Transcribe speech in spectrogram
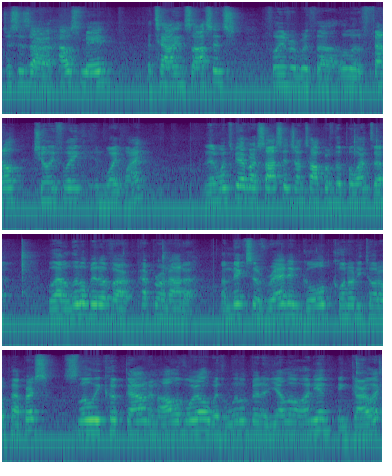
This is our house-made Italian sausage, flavored with uh, a little bit of fennel, chili flake, and white wine. And then once we have our sausage on top of the polenta, we'll add a little bit of our pepperonata, a mix of red and gold Corno di Toro peppers, slowly cooked down in olive oil with a little bit of yellow onion and garlic.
